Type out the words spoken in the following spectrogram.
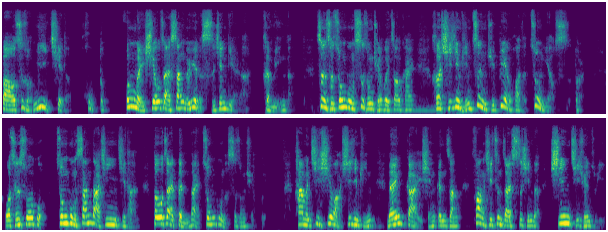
保持着密切的互动。中美休战三个月的时间点啊，很敏感，正是中共四中全会召开和习近平政局变化的重要时段。我曾说过，中共三大精英集团都在等待中共的四中全会。他们既希望习近平能改弦更张，放弃正在实行的新极权主义，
